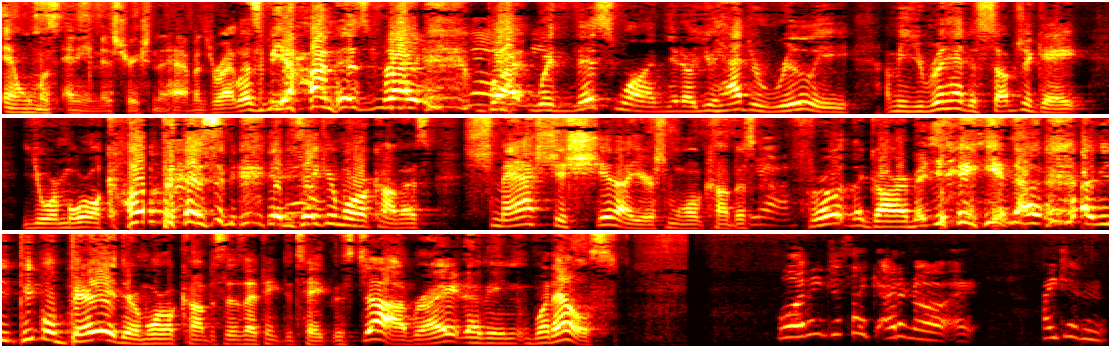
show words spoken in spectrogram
In almost any administration that happens, right? Let's be honest, right? but I mean- with this one, you know, you had to really, I mean, you really had to subjugate your moral compass. you had to take your moral compass, smash the shit out of your moral compass, Yeah. throw it in the garbage. you know, I mean, people buried their moral compasses, I think, to take this job, right? I mean, what else? Well, I mean, just like, I don't know. I, I didn't,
